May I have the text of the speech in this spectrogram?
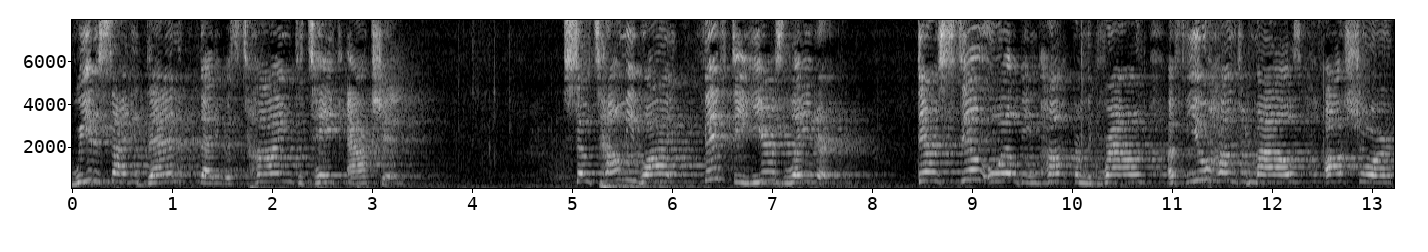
We decided then that it was time to take action. So tell me why, 50 years later, there is still oil being pumped from the ground a few hundred miles offshore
